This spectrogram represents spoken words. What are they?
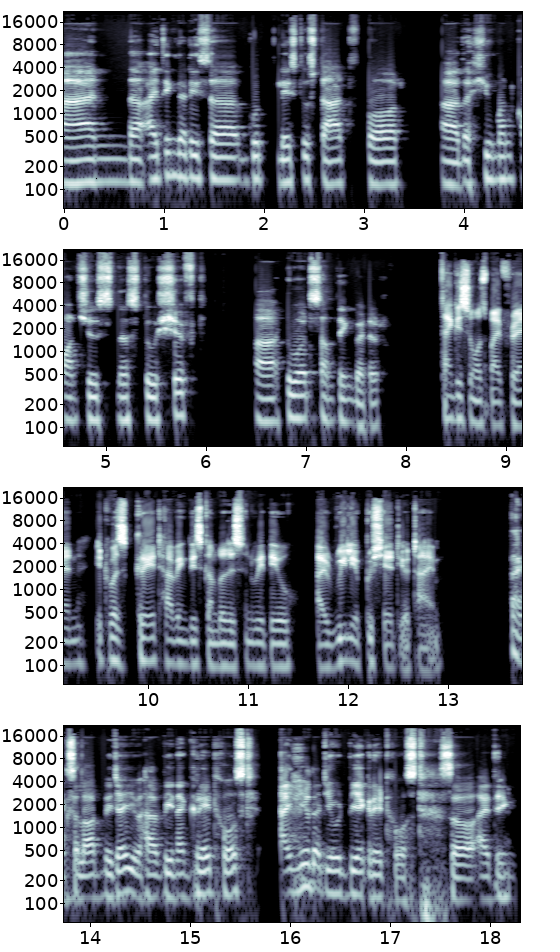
And I think that is a good place to start for uh, the human consciousness to shift uh, towards something better. Thank you so much, my friend. It was great having this conversation with you. I really appreciate your time. Thanks a lot, Vijay. You have been a great host. I knew that you would be a great host. So I think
